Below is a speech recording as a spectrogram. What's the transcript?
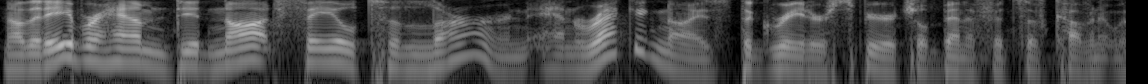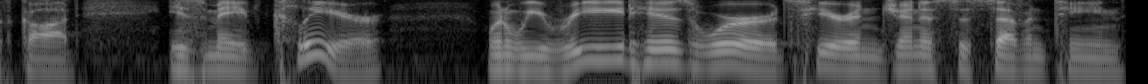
Now, that Abraham did not fail to learn and recognize the greater spiritual benefits of covenant with God is made clear when we read his words here in Genesis 17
